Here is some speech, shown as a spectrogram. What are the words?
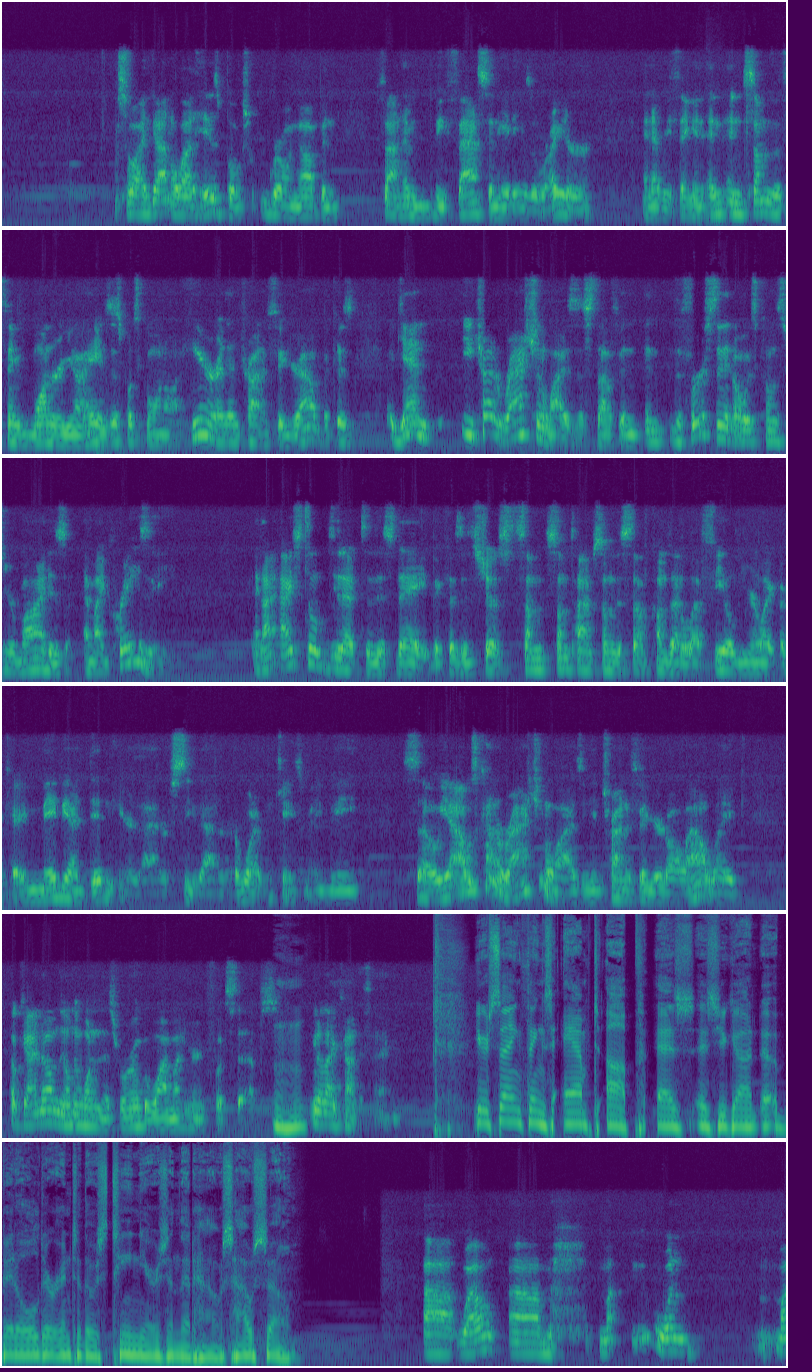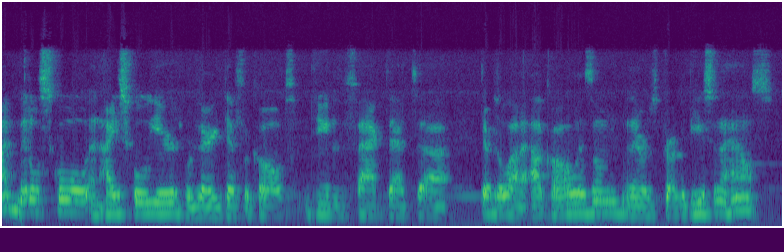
So I'd gotten a lot of his books growing up and found him to be fascinating as a writer and everything. And, and, and some of the things, wondering, you know, hey, is this what's going on here? And then trying to figure out because, again, you try to rationalize this stuff. And, and the first thing that always comes to your mind is, am I crazy? And I, I still do that to this day because it's just some sometimes some of the stuff comes out of left field and you're like, okay, maybe I didn't hear that or see that or, or whatever the case may be. So yeah, I was kind of rationalizing and trying to figure it all out. Like, okay, I know I'm the only one in this room, but why am I hearing footsteps? Mhm. You know that kind of thing. you're saying things amped up as as you got a bit older into those teen years in that house how so Uh, well, um, my, when my middle school and high school years were very difficult due to the fact that uh, there was a lot of alcoholism and there was drug abuse in the house,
